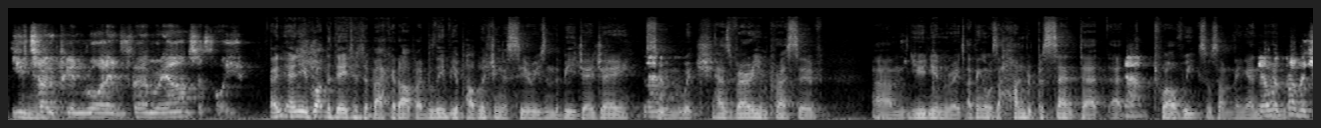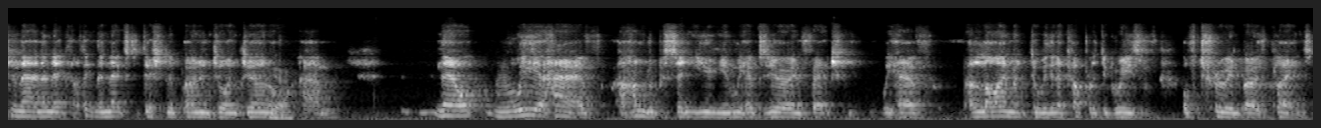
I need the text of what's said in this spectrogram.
utopian Royal Infirmary answer for you. And, and you've got the data to back it up. I believe you're publishing a series in the BJJ yeah. soon, which has very impressive um, union rates. I think it was 100% at, at yeah. 12 weeks or something. And, yeah, we're and, publishing that in the next, I think the next edition of Bone and Joint Journal. Yeah. Um, now, we have 100% union, we have zero infection, we have alignment to within a couple of degrees of, of true in both planes.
